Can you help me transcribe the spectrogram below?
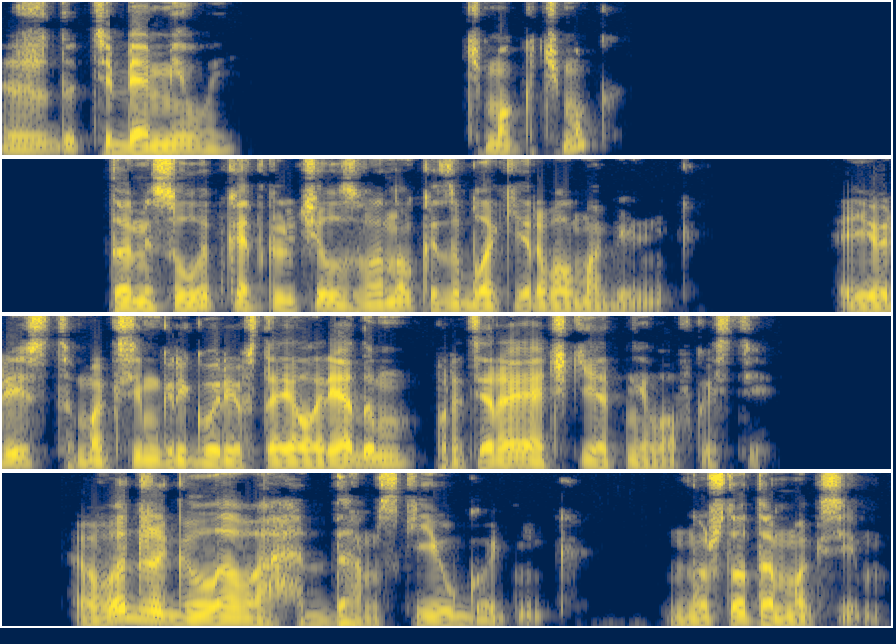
«Жду тебя, милый». Чмок-чмок. Томми с улыбкой отключил звонок и заблокировал мобильник. Юрист Максим Григорьев стоял рядом, протирая очки от неловкости. Вот же голова, дамский угодник. «Ну что там, Максим?»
